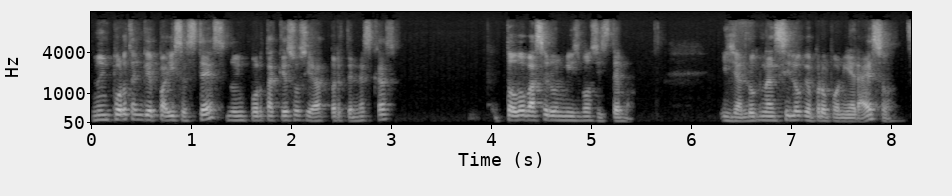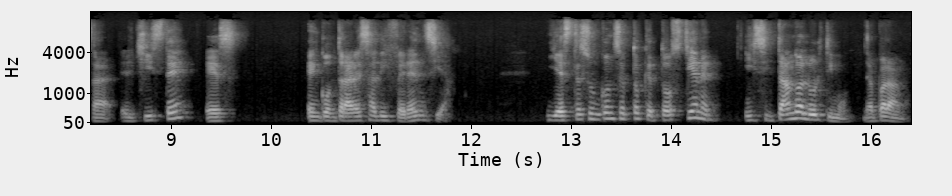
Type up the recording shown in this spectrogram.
no importa en qué país estés, no importa a qué sociedad pertenezcas, todo va a ser un mismo sistema. Y Jean-Luc Nancy lo que proponía era eso. O sea, el chiste es encontrar esa diferencia. Y este es un concepto que todos tienen. Y citando al último, ya para,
